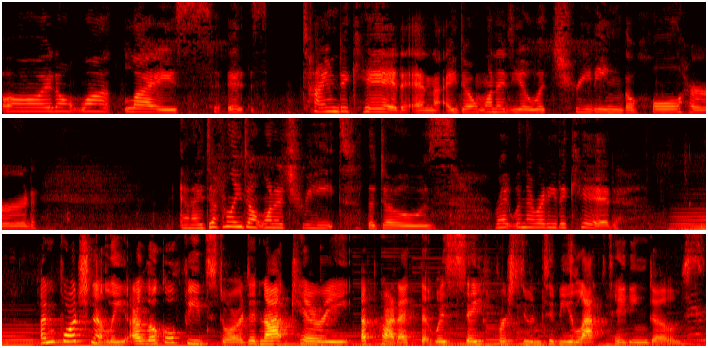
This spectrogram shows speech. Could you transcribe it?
oh, I don't want lice. It's time to kid and I don't want to deal with treating the whole herd. And I definitely don't want to treat the does right when they're ready to kid. Unfortunately, our local feed store did not carry a product that was safe for soon to be lactating does.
